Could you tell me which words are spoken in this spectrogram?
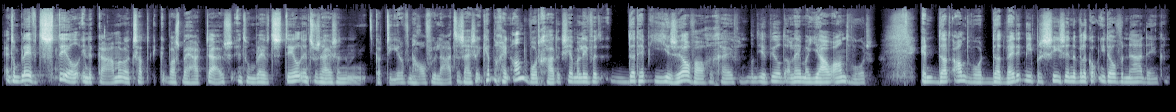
En toen bleef het stil in de kamer, want ik, zat, ik was bij haar thuis. En toen bleef het stil en toen zei ze een kwartier of een half uur later, zei ze, ik heb nog geen antwoord gehad. Ik zei, maar lieve, dat heb je jezelf al gegeven, want je wilde alleen maar jouw antwoord. En dat antwoord, dat weet ik niet precies en daar wil ik ook niet over nadenken.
